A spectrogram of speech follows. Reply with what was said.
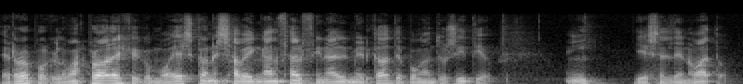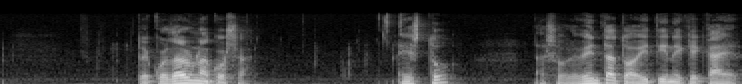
Error, porque lo más probable es que como vayas con esa venganza, al final el mercado te ponga en tu sitio. Y es el de novato. Recordar una cosa. Esto, la sobreventa, todavía tiene que caer.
